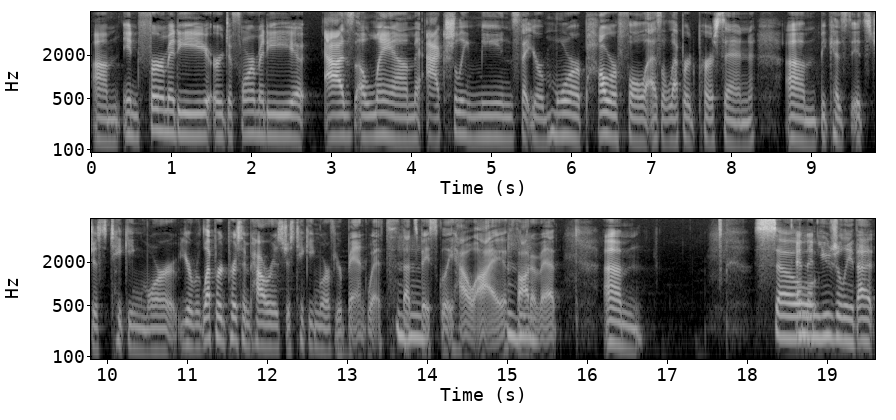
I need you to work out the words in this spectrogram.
um, infirmity or deformity as a lamb actually means that you're more powerful as a leopard person um, because it's just taking more, your leopard person power is just taking more of your bandwidth. That's basically how I thought of it. Um, so, And then usually that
